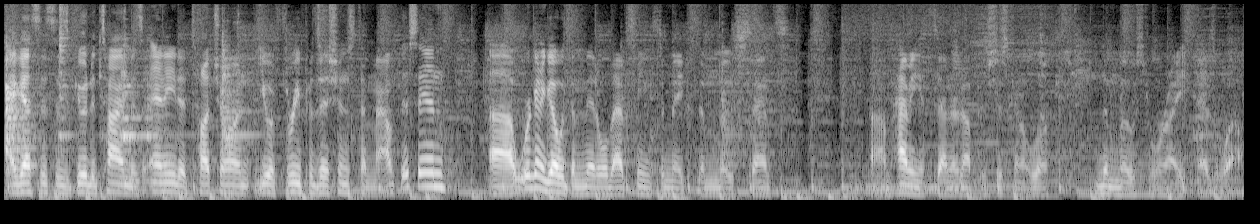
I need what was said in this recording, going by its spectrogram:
I guess this is good a time as any to touch on, you have three positions to mount this in. Uh, we're gonna go with the middle, that seems to make the most sense. Um, having it centered up is just gonna look the most right as well.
